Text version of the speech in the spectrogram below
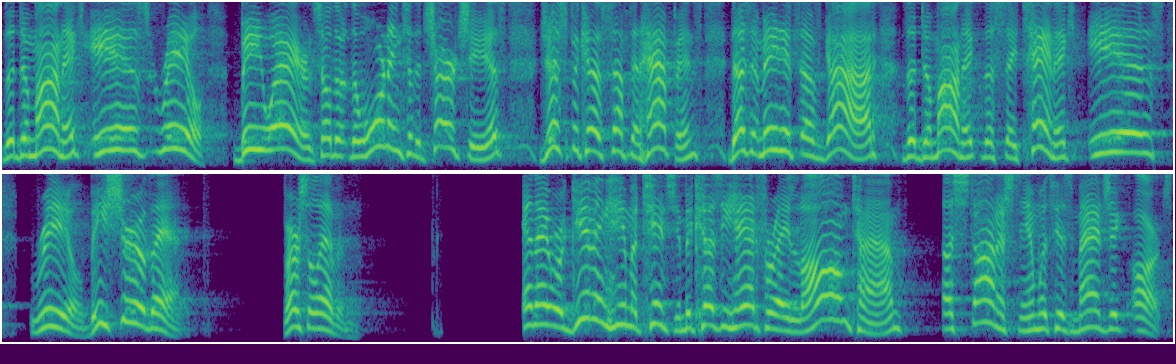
The demonic is real. Beware. So the, the warning to the church is just because something happens doesn't mean it's of God. The demonic, the satanic is real. Be sure of that. Verse 11. And they were giving him attention because he had for a long time astonished them with his magic arts.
